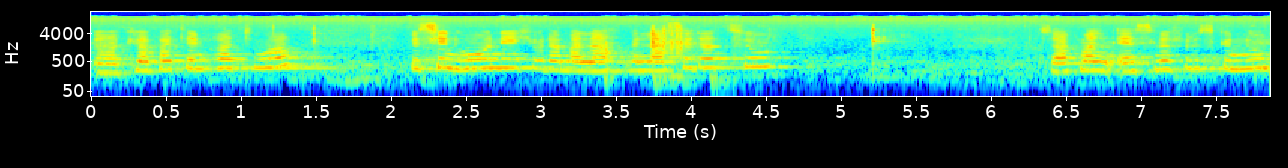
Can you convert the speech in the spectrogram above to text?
äh, Körpertemperatur. Bisschen Honig oder Melasse dazu. Sag mal, ein Esslöffel ist genug.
